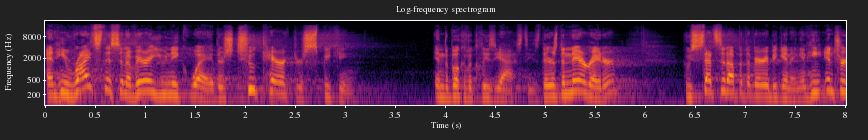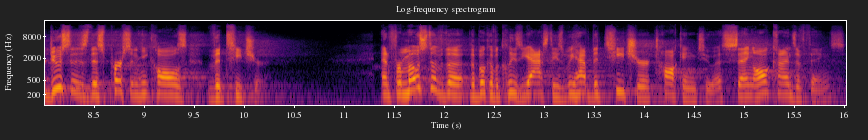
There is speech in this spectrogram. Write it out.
And he writes this in a very unique way. There's two characters speaking in the book of Ecclesiastes. There's the narrator who sets it up at the very beginning, and he introduces this person he calls the teacher. And for most of the, the book of Ecclesiastes, we have the teacher talking to us, saying all kinds of things.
